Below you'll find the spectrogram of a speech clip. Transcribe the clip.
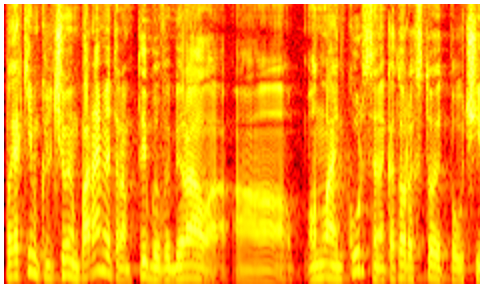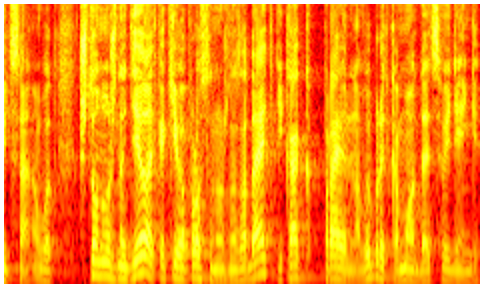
по каким ключевым параметрам ты бы выбирала э, онлайн-курсы, на которых стоит поучиться? Вот что нужно делать, какие вопросы нужно задать и как правильно выбрать, кому отдать свои деньги?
